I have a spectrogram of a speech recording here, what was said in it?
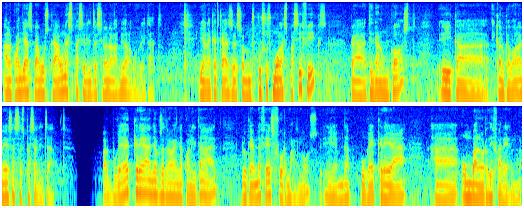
en el qual ja es va buscar una especialització en l'àmbit de la mobilitat. I en aquest cas són uns cursos molt específics que tindran un cost i que, i que el que volen és especialitzar. Per poder crear llocs de treball de qualitat, el que hem de fer és formar-nos i hem de poder crear eh, un valor diferent. No?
